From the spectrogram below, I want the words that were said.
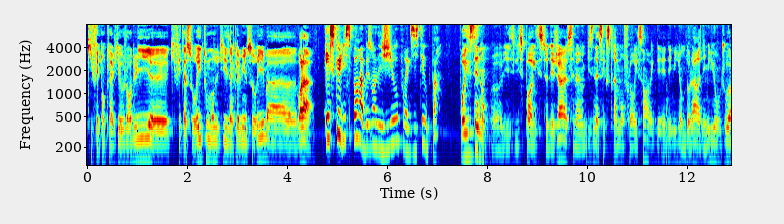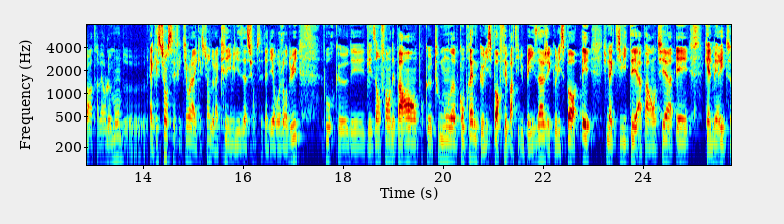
qui fait ton clavier aujourd'hui, qui fait ta souris, tout le monde utilise un clavier et une souris, bah voilà. Est-ce que l'e-sport a besoin des JO pour exister ou pas? Pour exister, non. Euh, l'e-sport existe déjà, c'est même un business extrêmement florissant avec des, millions de dollars et des millions de joueurs à travers le monde. Euh, la question, c'est effectivement la question de la crédibilisation. C'est-à-dire aujourd'hui, pour que des, enfants, des parents, pour que tout le monde comprenne que l'e-sport fait partie du paysage et que l'e-sport est une activité à part entière et qu'elle mérite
